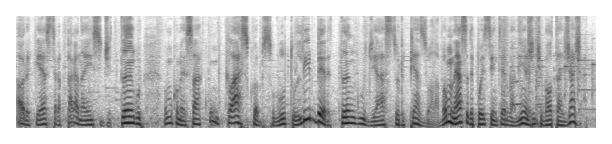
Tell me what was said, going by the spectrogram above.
a Orquestra Paranaense de Tango. Vamos começar com um clássico absoluto, Libertango de Astor Piazzolla. Vamos nessa, depois desse intervalinho a gente volta já já.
